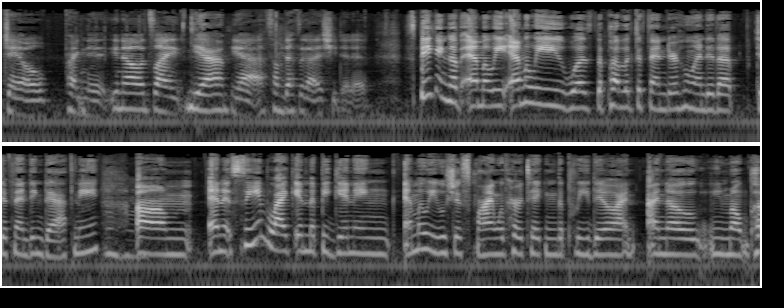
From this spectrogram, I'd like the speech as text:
jail pregnant. You know, it's like Yeah. yeah. So I'm definitely glad she did it. Speaking of Emily, Emily was the public defender who ended up defending Daphne. Um, and it seemed like in the beginning, Emily was just fine with her taking the plea deal. I, I know, you know pu-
